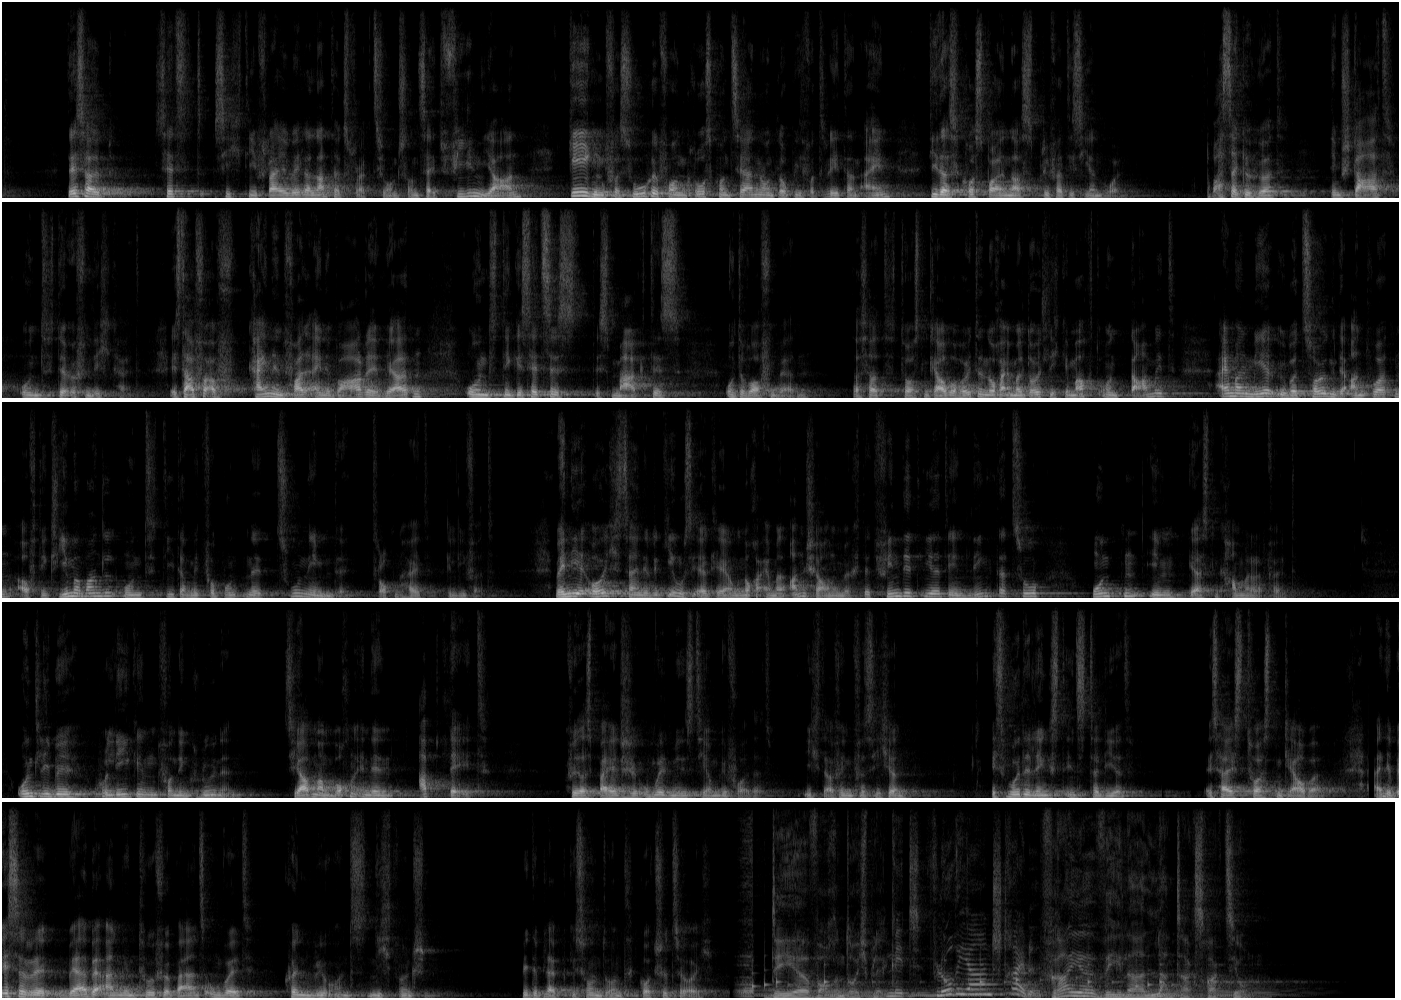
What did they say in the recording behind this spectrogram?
Deshalb setzt sich die Freie Wähler Landtagsfraktion schon seit vielen Jahren gegen Versuche von Großkonzernen und Lobbyvertretern ein, die das kostbare Nass privatisieren wollen. Wasser gehört dem Staat und der Öffentlichkeit. Es darf auf keinen Fall eine Ware werden und den Gesetzen des Marktes unterworfen werden. Das hat Thorsten Glauber heute noch einmal deutlich gemacht und damit einmal mehr überzeugende Antworten auf den Klimawandel und die damit verbundene zunehmende Trockenheit geliefert. Wenn ihr euch seine Regierungserklärung noch einmal anschauen möchtet, findet ihr den Link dazu unten im ersten Kamerafeld. Und liebe Kollegen von den Grünen, Sie haben am Wochenende ein Update für das Bayerische Umweltministerium gefordert. Ich darf Ihnen versichern, es wurde längst installiert. Es heißt Thorsten Glauber. Eine bessere Werbeagentur für Bayerns Umwelt können wir uns nicht wünschen. Bitte bleibt gesund und Gott schütze euch. Der Wochendurchblick mit Florian Streibel. Freie Wähler Landtagsfraktion.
